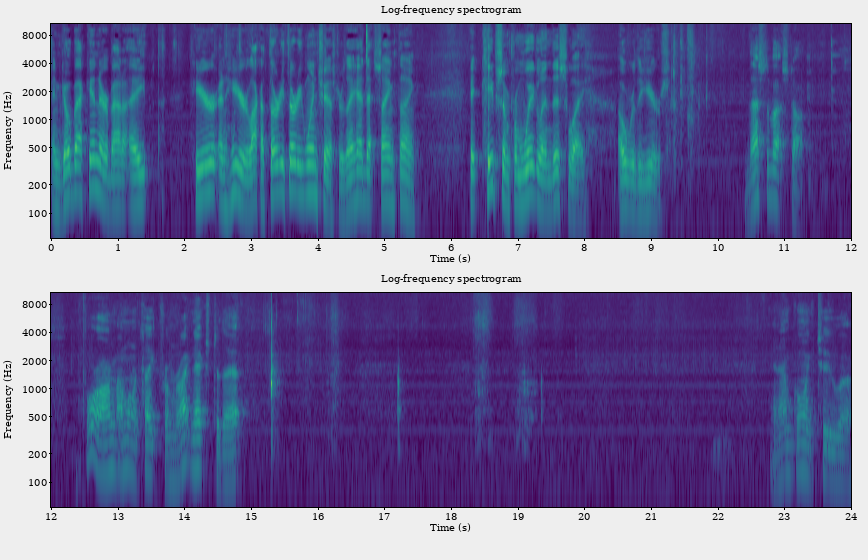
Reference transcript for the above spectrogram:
and go back in there about an eighth, here and here, like a 30-30 Winchester, they had that same thing. It keeps them from wiggling this way over the years. That's the buttstock. Forearm, I'm going to take from right next to that and I'm going to uh,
